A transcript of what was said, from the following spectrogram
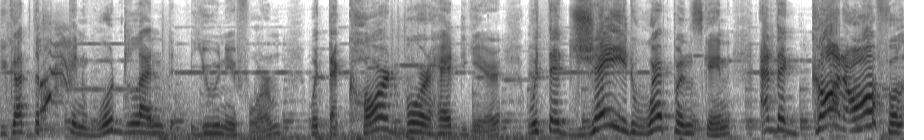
You got the fucking woodland uniform with the cardboard headgear, with the jade weapon skin, and the god awful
